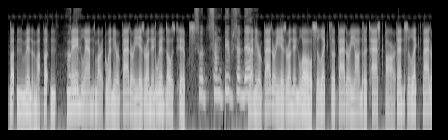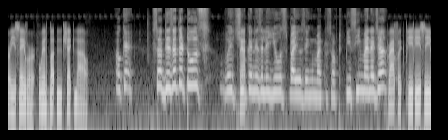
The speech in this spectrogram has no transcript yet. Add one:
Button minima button main landmark when your battery is running Windows tips. so some tips are there When your battery is running low, select the battery on the taskbar, then select battery saver. Win button check now. Okay, so these are the tools which you can easily use by using Microsoft PC Manager. Graphic PPC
